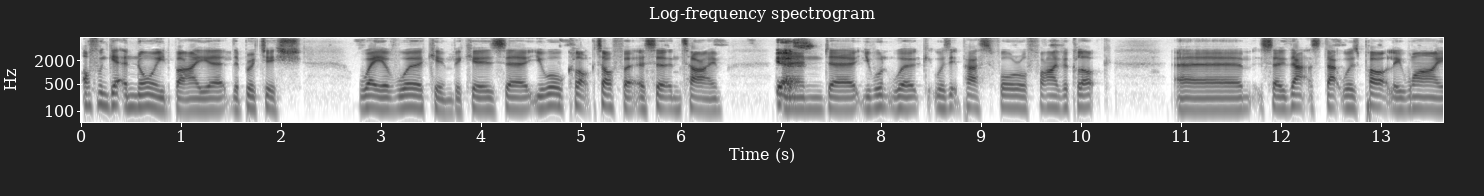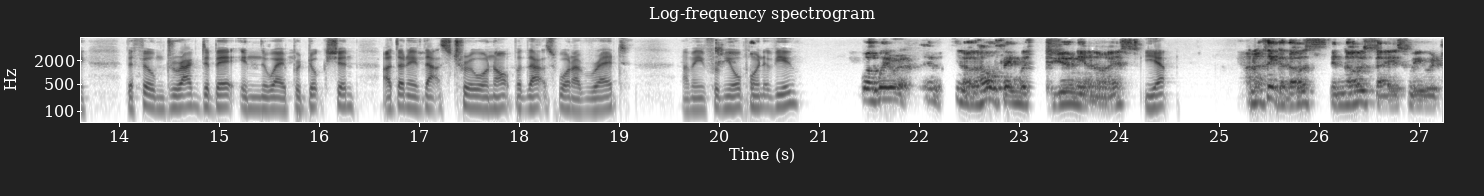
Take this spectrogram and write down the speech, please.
often get annoyed by uh, the British way of working because uh, you all clocked off at a certain time, yes. and uh, you wouldn't work. Was it past four or five o'clock? Um, so that's that was partly why the film dragged a bit in the way of production. I don't know if that's true or not, but that's what I've read. I mean, from your point of view. Well, we were, you know, the whole thing was unionized. Yep. And I think in those in those days we would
